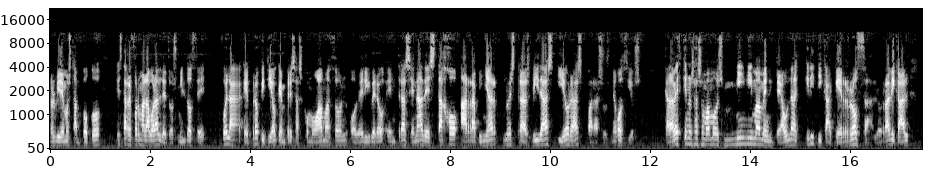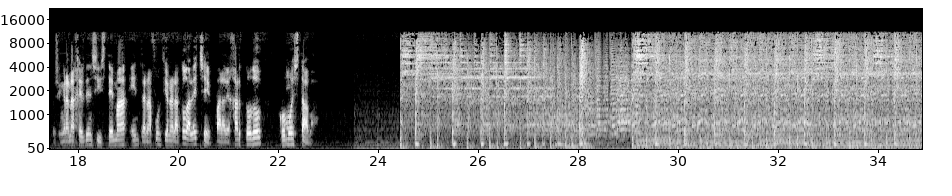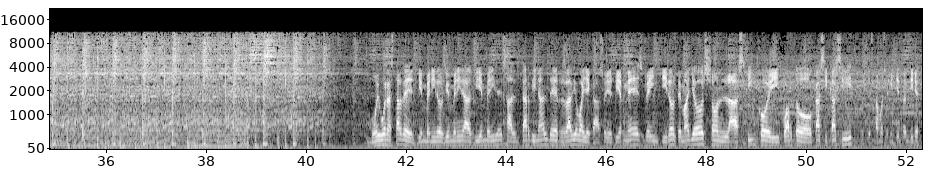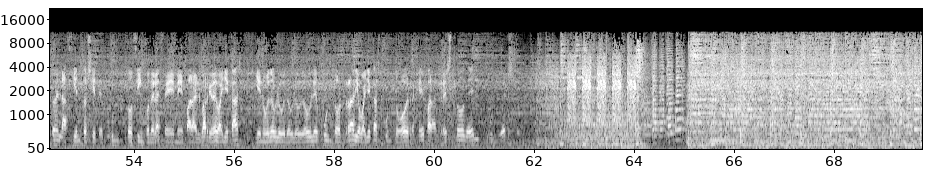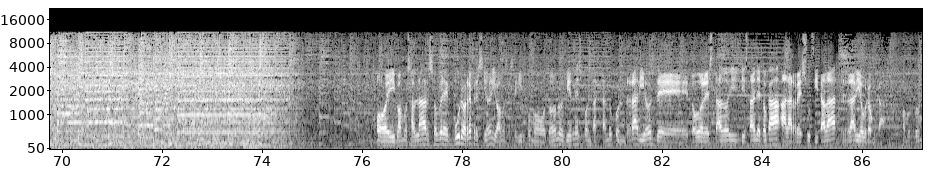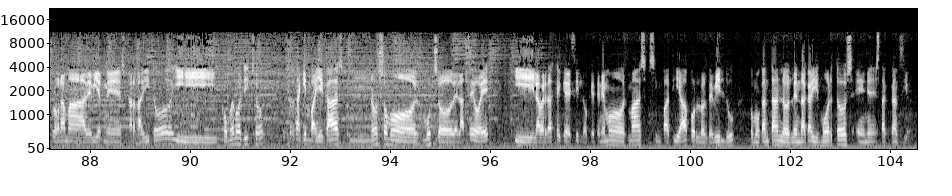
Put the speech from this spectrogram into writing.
No olvidemos tampoco que esta reforma laboral de 2012 fue la que propició que empresas como Amazon o Deliveroo entrasen a destajo a rapiñar nuestras vidas y horas para sus negocios. Cada vez que nos asomamos mínimamente a una crítica que roza lo radical, los engranajes del sistema entran a funcionar a toda leche para dejar todo como estaba. Buenas tardes, bienvenidos, bienvenidas, bienvenidos al Tardinal de Radio Vallecas. Hoy es viernes 22 de mayo, son las 5 y cuarto casi casi y estamos emitiendo en directo en la 107.5 de la FM para el barrio de Vallecas y en www.radiovallecas.org para el resto del universo. Hoy vamos a hablar sobre Buro Represión y vamos a seguir como todos los viernes contactando con radios de todo el estado y esta vez le toca a la resucitada Radio Bronca. Vamos con un programa de viernes cargadito y como hemos dicho, nosotros aquí en Vallecas no somos mucho de la COE y la verdad es que hay que decirlo, que tenemos más simpatía por los de Bildu como cantan los Lendakaris muertos en esta canción.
